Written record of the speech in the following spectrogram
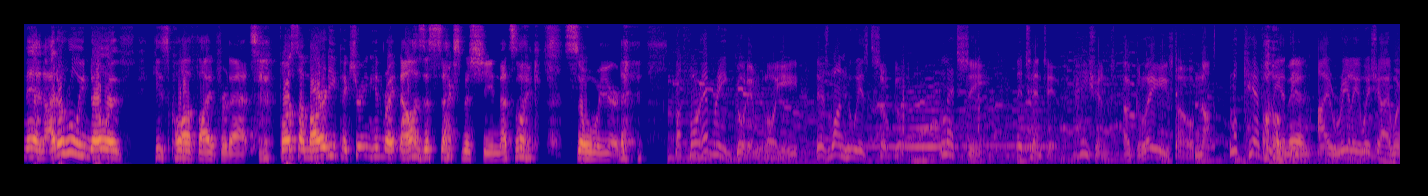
Man, I don't really know if he's qualified for that. Plus, I'm already picturing him right now as a sex machine. That's like so weird. But for every good employee, there's one who is so good. Let's see. Attentive, patient, a glazed no, not. Look carefully Oh, at man. the I really wish I were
